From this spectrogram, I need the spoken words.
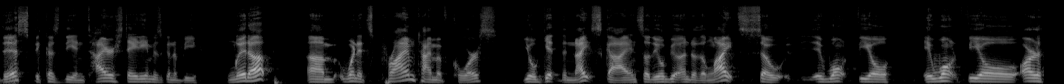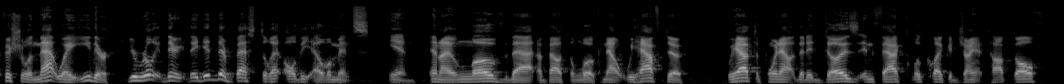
this because the entire stadium is going to be lit up. Um, when it's prime time, of course, you'll get the night sky, and so you'll be under the lights. So it won't feel it won't feel artificial in that way either. You're really they they did their best to let all the elements in, and I love that about the look. Now we have to we have to point out that it does in fact look like a giant Top Golf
